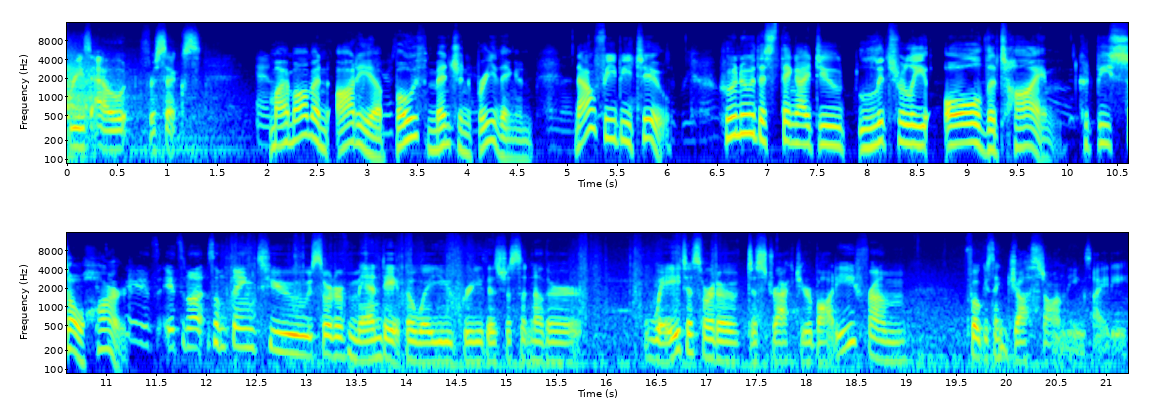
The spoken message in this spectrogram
breathe out for six. My mom and Adia both mentioned breathing, and now Phoebe too. Who knew this thing I do literally all the time could be so hard? It's, it's not something to sort of mandate the way you breathe, it's just another way to sort of distract your body from focusing just on the anxiety.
